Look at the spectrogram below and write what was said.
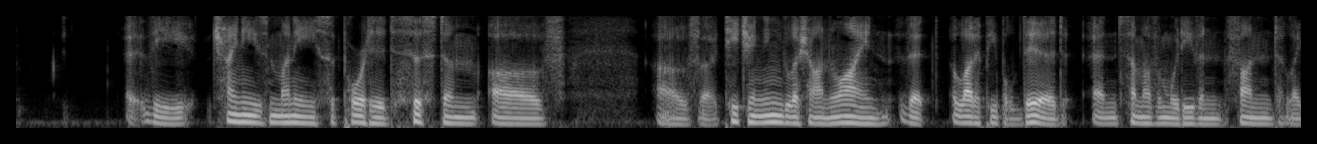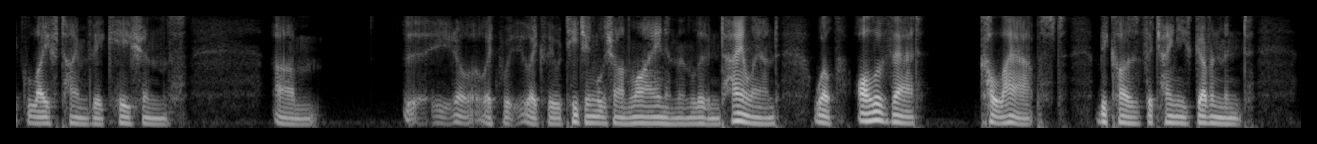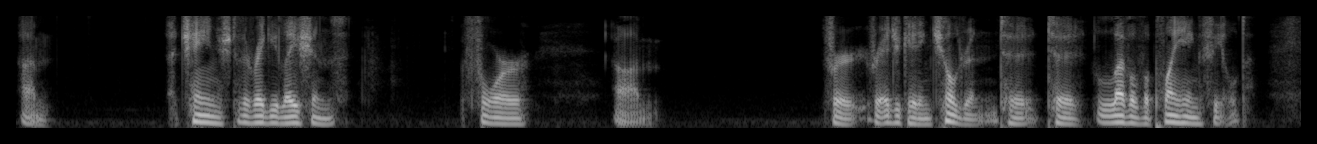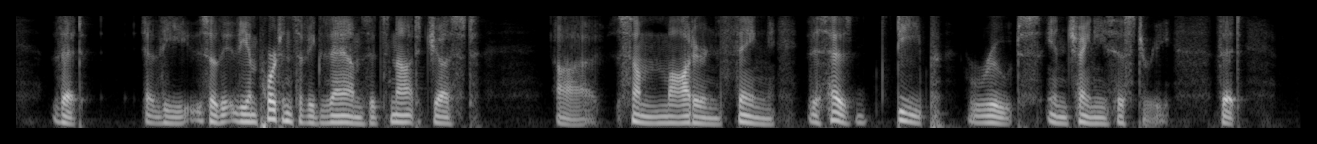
the Chinese money supported system of of uh, teaching English online that a lot of people did, and some of them would even fund like lifetime vacations. Um, you know, like like they would teach English online and then live in Thailand. Well, all of that collapsed because the Chinese government um, changed the regulations for um, for for educating children to to level the playing field that the so the, the importance of exams it's not just uh, some modern thing. This has deep roots in Chinese history that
